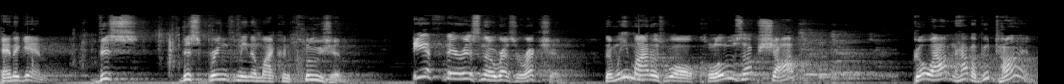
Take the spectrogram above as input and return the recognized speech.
And again, this, this brings me to my conclusion. If there is no resurrection, then we might as well close up shop, go out and have a good time.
